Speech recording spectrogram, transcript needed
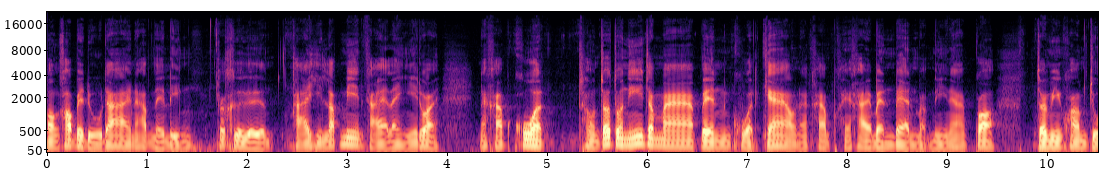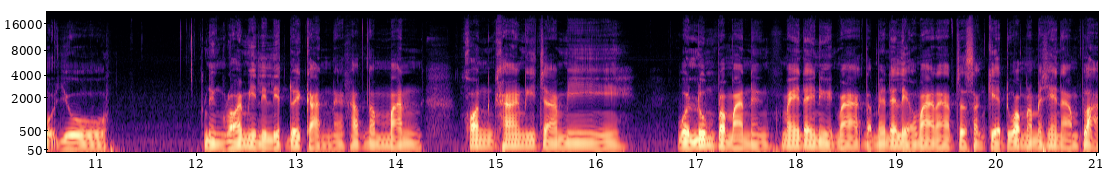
ลองเข้าไปดูได้นะครับในลิงก์ก็คือขายหินรับมีดขายอะไรอย่างงี้ด้วยนะครับขวดของเจ้าตัวนี้จะมาเป็นขวดแก้วนะครับ คล้ายๆ แบนๆ แบบนี้นะครับ ก็จะมีความจุอยู่ 100มิลลิลิตรด้วยกันนะครับ น้ำมันค่อนข้างที่จะมีวอลลุ่มประมาณหนึ่งไม่ได้หนืดมากแต่ไม่ได้เหลวมากนะครับ จะสังเกตดูว่ามันไม่ใช่น้ำเปล่า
